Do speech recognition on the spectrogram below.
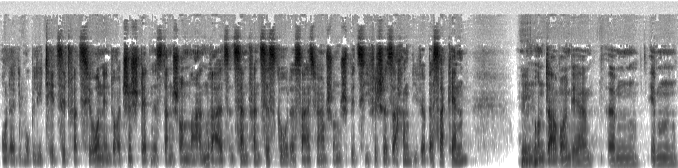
oder die Mobilitätssituation in deutschen Städten ist dann schon eine andere als in San Francisco. Das heißt, wir haben schon spezifische Sachen, die wir besser kennen. Mhm. Und da wollen wir ähm, eben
